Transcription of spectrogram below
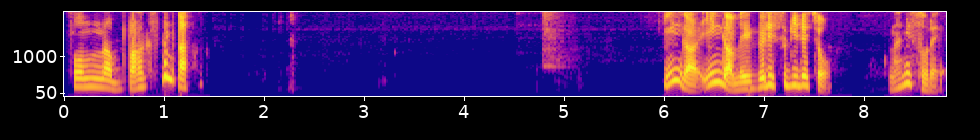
そんなバカな。因果、因果巡りすぎでしょ。何それ。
